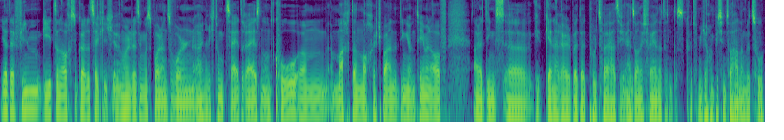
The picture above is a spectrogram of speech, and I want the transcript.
Ja, der Film geht dann auch sogar tatsächlich, äh, ohne das irgendwas spoilern zu wollen, äh, in Richtung Zeitreisen und Co. Ähm, macht dann noch recht spannende Dinge und Themen auf. Allerdings äh, generell bei Deadpool 2 hat sich eins auch nicht verändert und das gehört für mich auch ein bisschen zur Handlung dazu.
